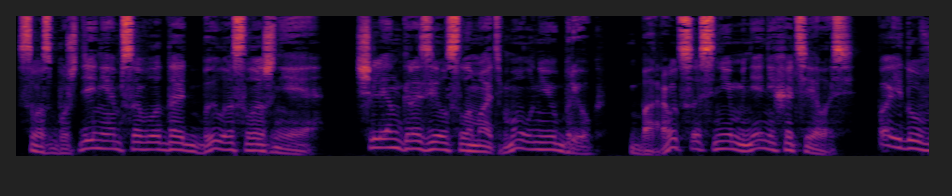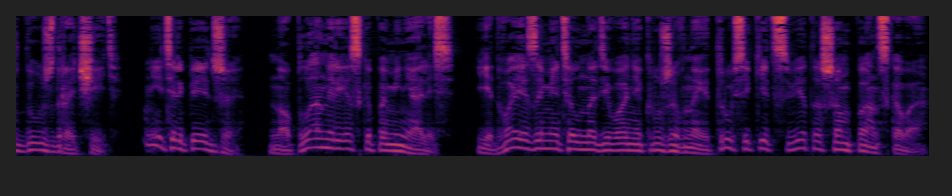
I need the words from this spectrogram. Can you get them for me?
С возбуждением совладать было сложнее. Член грозил сломать молнию брюк. Бороться с ним мне не хотелось. Пойду в душ дрочить. Не терпеть же. Но планы резко поменялись. Едва я заметил на диване кружевные трусики цвета шампанского.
